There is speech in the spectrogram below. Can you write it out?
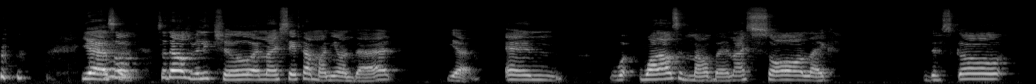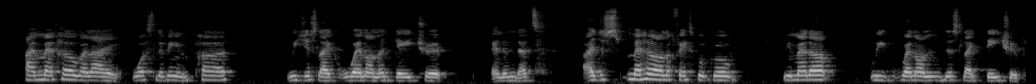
yeah, so so that was really chill, and I saved that money on that. Yeah, and w- while I was in Melbourne, I saw like this girl. I met her when I was living in Perth. We just like went on a day trip, and then that's. I just met her on a Facebook group. We met up. We went on this like day trip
